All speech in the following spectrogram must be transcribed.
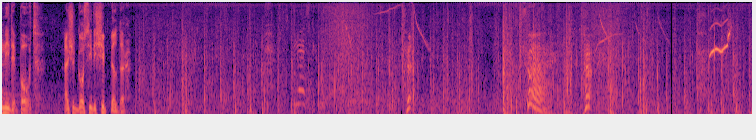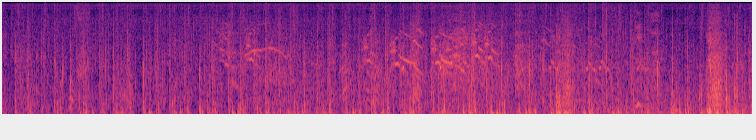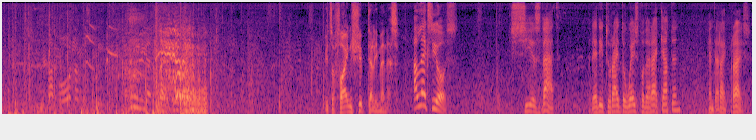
I need a boat. I should go see the shipbuilder. It's fine ship, Telemenes. Alexios! She is that. Ready to ride the waves for the right captain and the right price.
